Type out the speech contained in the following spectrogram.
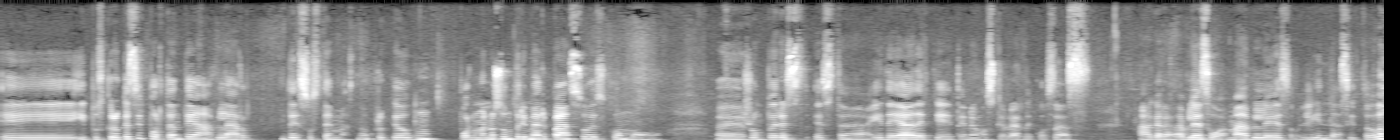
eh, y pues creo que es importante hablar de esos temas, ¿no? Creo que un, por lo menos un primer paso es como eh, romper esta idea de que tenemos que hablar de cosas agradables o amables o lindas y todo.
